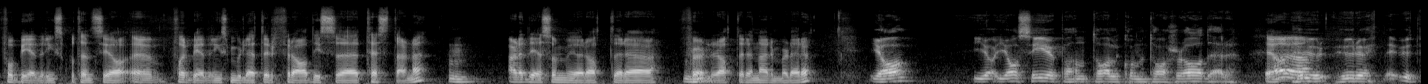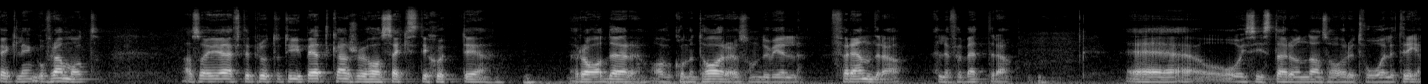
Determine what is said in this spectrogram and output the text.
forbedringspotential, eh, forbedringsmuligheter från dessa testerna? Mm. Är det det som gör att dere mm. att dere närmar dere? Ja, jag, jag ser ju på antal kommentarsrader ja, ja. Hur, hur utvecklingen går framåt. Alltså efter prototyp 1 kanske du har 60-70 rader av kommentarer som du vill förändra eller förbättra. Eh, och i sista rundan så har du två eller tre.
